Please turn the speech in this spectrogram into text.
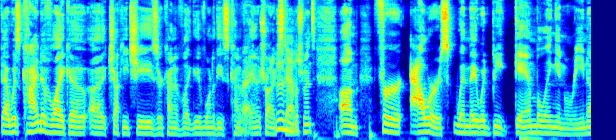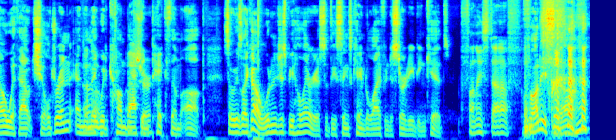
that was kind of like a, a Chuck E. Cheese or kind of like one of these kind of Right. animatronic establishments um, for hours when they would be gambling in Reno without children, and then they Oh, would come oh, back sure. and pick them up. So he's like, "Oh, wouldn't it just be hilarious if these things came to life and just started eating kids?" Funny stuff. Funny stuff.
